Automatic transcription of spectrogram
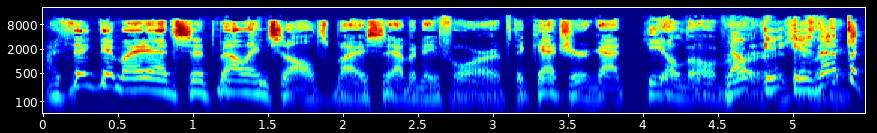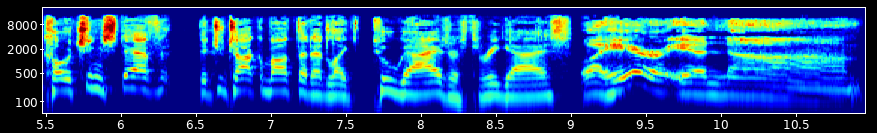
I think they might have smelling salts by seventy four if the catcher got keeled over. Now, is that the coaching staff that you talk about that had like two guys or three guys? well here in um?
